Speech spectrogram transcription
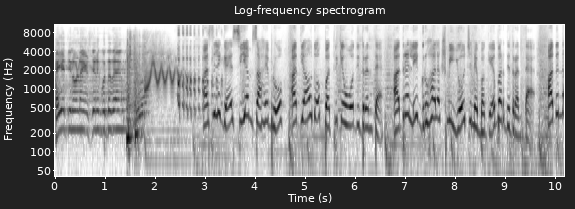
ಕೈ ಎತ್ತಿ ನೋಡೋಣ ಎಷ್ಟು ಜನಕ್ಕೆ ಬರ್ತದೆ? ಅಸಲಿಗೆ ಸಿಎಂ ಸಾಹೇಬ್ರು ಅದ್ಯಾವುದೋ ಪತ್ರಿಕೆ ಓದಿದ್ರಂತೆ. ಅದರಲ್ಲಿ ಗೃಹಲಕ್ಷ್ಮಿ ಯೋಜನೆ ಬಗ್ಗೆ ಬರ್ದಿದ್ರಂತೆ. ಅದನ್ನ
